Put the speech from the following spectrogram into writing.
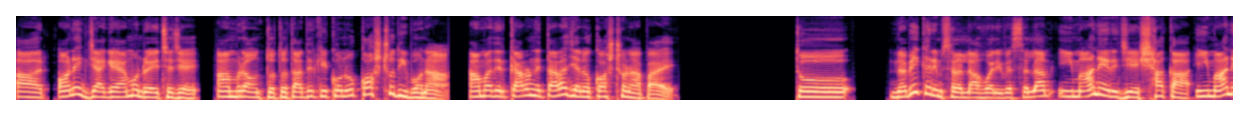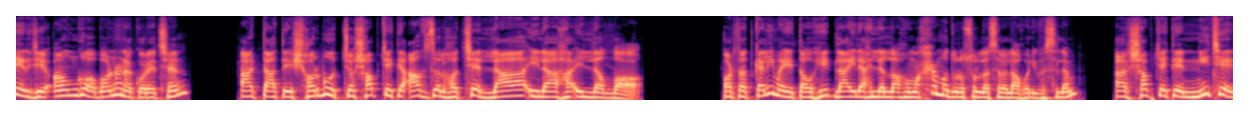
আর অনেক জায়গায় এমন রয়েছে যে, আমরা অন্তত তাদেরকে কোনো কষ্ট দিব না। আমাদের কারণে তারা যেন কষ্ট না পায়। তো নবী করিম সাল্লাহ আলী ওয়াসাল্লাম ইমানের যে শাখা ইমানের যে অঙ্গ বর্ণনা করেছেন, আর তাতে সর্বোচ্চ সবচেয়ে আফজল হচ্ছে লা ইলাহা ইল্লাল্লাহ। অর্থাৎ কালিমাই তাওহিদ, লা ইলাহা ইল্লাল্লাহ মুহাম্মদ রসুল্লাহ সাল্লাহ আলী ওয়াসাল্লাম। আর সবচাইতে নিচের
